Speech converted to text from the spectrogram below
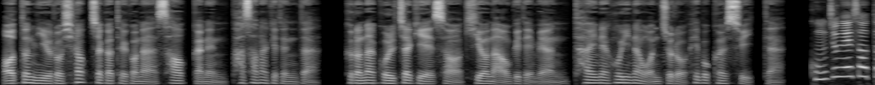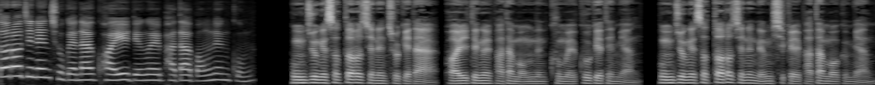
어떤 이유로 실업자가 되거나 사업가는 파산하게 된다. 그러나 골짜기에서 기어 나오게 되면 타인의 호의나 원조로 회복할 수 있다. 공중에서 떨어지는 조개나 과일 등을 받아 먹는 꿈. 공중에서 떨어지는 조개나 과일 등을 받아 먹는 꿈을 꾸게 되면 공중에서 떨어지는 음식을 받아 먹으면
